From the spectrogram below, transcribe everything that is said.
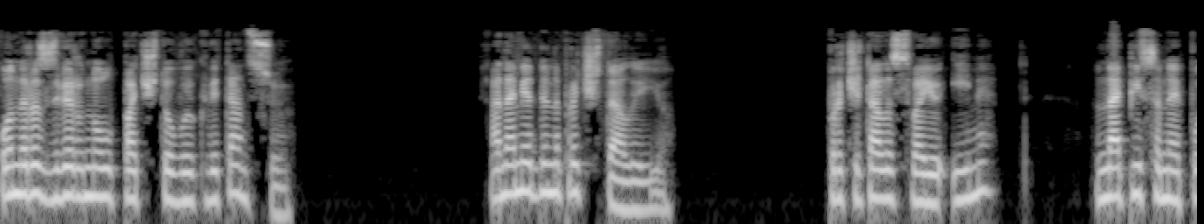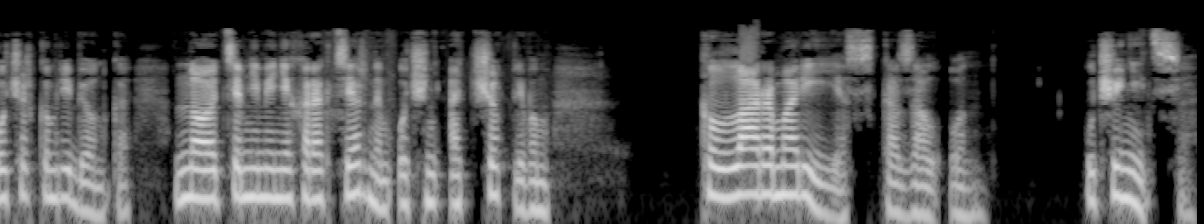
Он развернул почтовую квитанцию. Она медленно прочитала ее. Прочитала свое имя, написанное почерком ребенка, но, тем не менее, характерным, очень отчетливым. «Клара Мария», — сказал он, — «ученица,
